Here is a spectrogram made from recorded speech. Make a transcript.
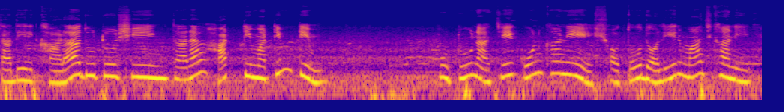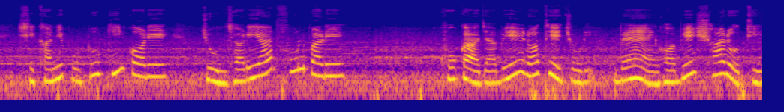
তাদের খাড়া দুটো শিং, তারা হাট্টিমা টিম টিম। পুটু নাচে কোনখানে, শত দলের মাঝখানে। সেখানে পুটু কি করে? চুল ঝাড়ে আর ফুল পাড়ে। খোকা যাবে রথে চড়ে ব্যাং হবে সারথি।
